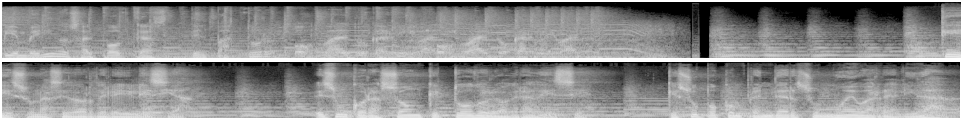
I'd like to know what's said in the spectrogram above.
Bienvenidos al podcast del pastor Osvaldo Carníbal. Osvaldo Carníbal. ¿Qué es un hacedor de la iglesia? Es un corazón que todo lo agradece, que supo comprender su nueva realidad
